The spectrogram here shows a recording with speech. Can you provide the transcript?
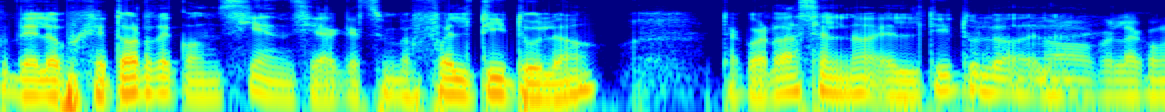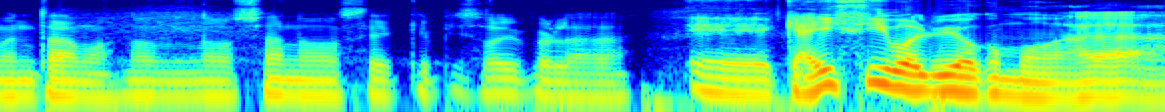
del objetor de conciencia, que se me fue el título. ¿Te acordás el, el título? de la- No, pero la comentamos. No, no, ya no sé qué episodio, pero la. Eh, que ahí sí volvió como a,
